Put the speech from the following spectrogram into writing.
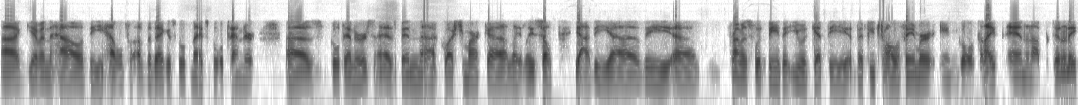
Uh, given how the health of the Vegas Golden Knights goaltender, uh, goaltenders has been uh, question mark uh, lately. So yeah, the uh, the uh, premise would be that you would get the the future Hall of Famer in goal tonight and an opportunity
